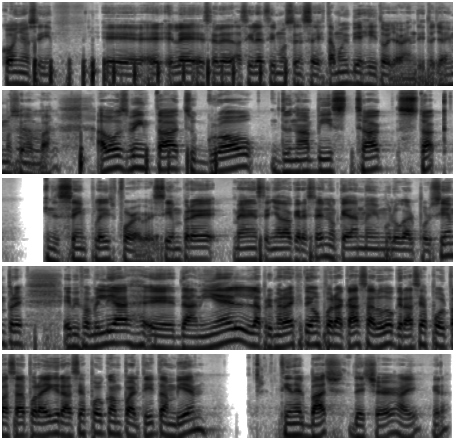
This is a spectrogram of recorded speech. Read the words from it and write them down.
Coño, sí. Eh, él, así le decimos sensei. Está muy viejito ya, bendito. Ya mismo se nos va. I was being taught to grow, do not be stuck, stuck in the same place forever. Siempre me han enseñado a crecer, no quedarme en el mismo lugar por siempre. En mi familia, eh, Daniel, la primera vez que estamos por acá, saludos, gracias por pasar por ahí, gracias por compartir también. Tiene el badge de share ahí, mira.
